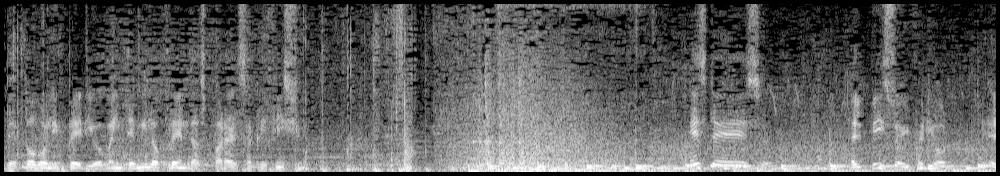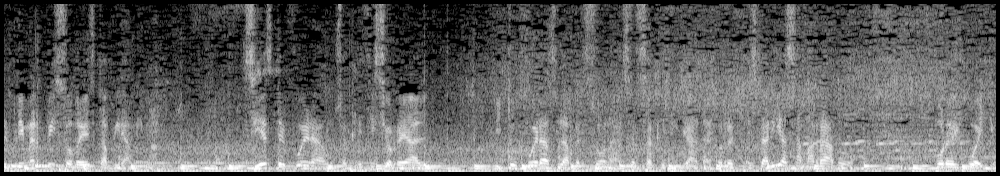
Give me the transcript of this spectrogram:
de todo el imperio 20.000 ofrendas para el sacrificio. Este es el piso inferior, el primer piso de esta pirámide. Si este fuera un sacrificio real, y tú fueras la persona a ser sacrificada, estarías amarrado por el cuello.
